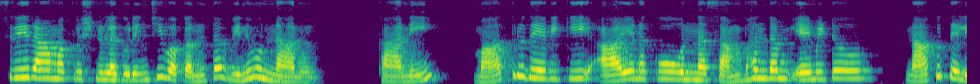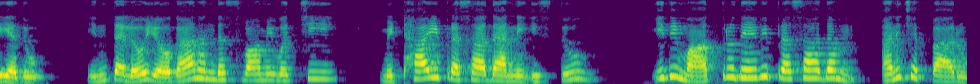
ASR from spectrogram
శ్రీరామకృష్ణుల గురించి ఒకంత విని ఉన్నాను. కానీ మాతృదేవికి ఆయనకు ఉన్న సంబంధం ఏమిటో నాకు తెలియదు. ఇంతలో యోగానంద స్వామి వచ్చి మిఠాయి ప్రసాదాన్ని ఇస్తూ ఇది మాతృదేవి ప్రసాదం అని చెప్పారు.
